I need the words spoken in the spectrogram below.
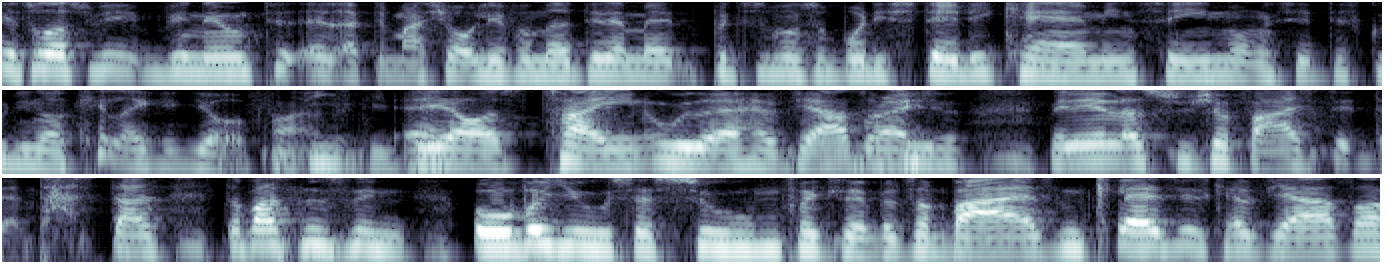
jeg tror også, vi, vi nævnte, eller det er meget sjovt lige at få med, det der med, på et tidspunkt så bruger de steadicam i en scene, hvor man siger, det skulle de nok heller ikke have gjort, fordi, Nej, fordi det er også tager en ud af 70'er Right. Men ellers synes jeg faktisk, det, der, der, der, der er bare sådan, sådan en overuse af zoom, for eksempel, som bare er sådan en klassisk 70'er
